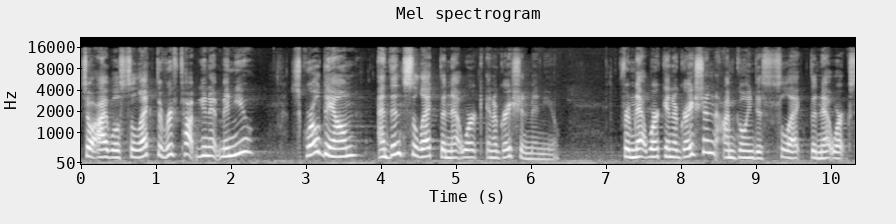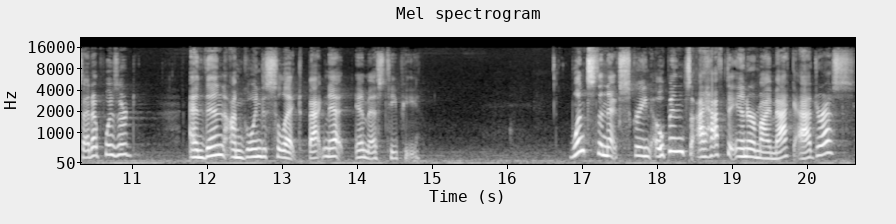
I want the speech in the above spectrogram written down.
so I will select the rooftop unit menu Scroll down and then select the Network Integration menu. From Network Integration, I'm going to select the Network Setup Wizard, and then I'm going to select BACnet MSTP. Once the next screen opens, I have to enter my MAC address,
